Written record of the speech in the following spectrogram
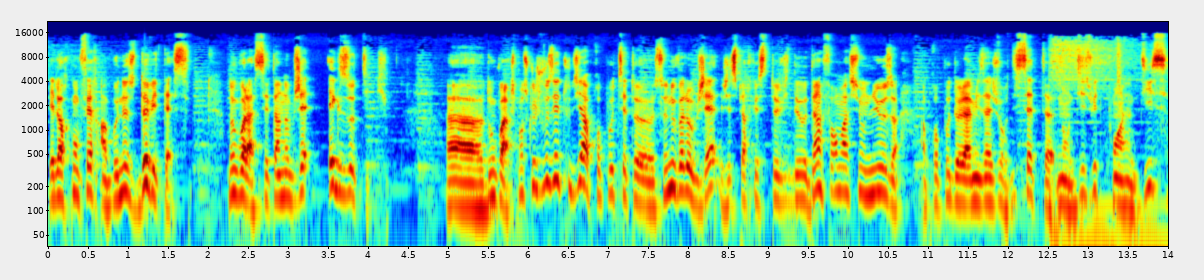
et leur confère un bonus de vitesse. Donc voilà, c'est un objet exotique. Euh, donc voilà, je pense que je vous ai tout dit à propos de euh, ce nouvel objet. J'espère que cette vidéo d'information news à propos de la mise à jour 17, non 18.10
